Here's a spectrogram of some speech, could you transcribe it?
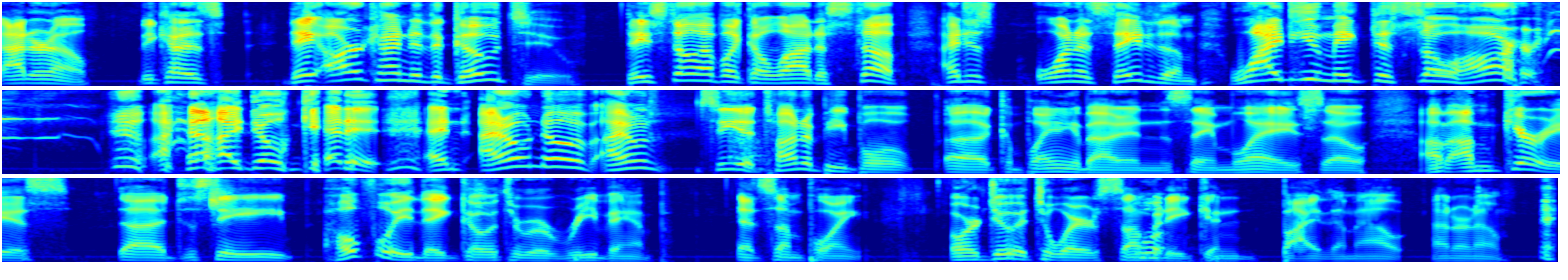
I don't know because they are kind of the go to. They still have like a lot of stuff. I just want to say to them, why do you make this so hard? I, I don't get it, and I don't know if I don't see a ton of people uh, complaining about it in the same way. So I'm I'm curious uh, to see. Hopefully, they go through a revamp at some point, or do it to where somebody can buy them out. I don't know.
